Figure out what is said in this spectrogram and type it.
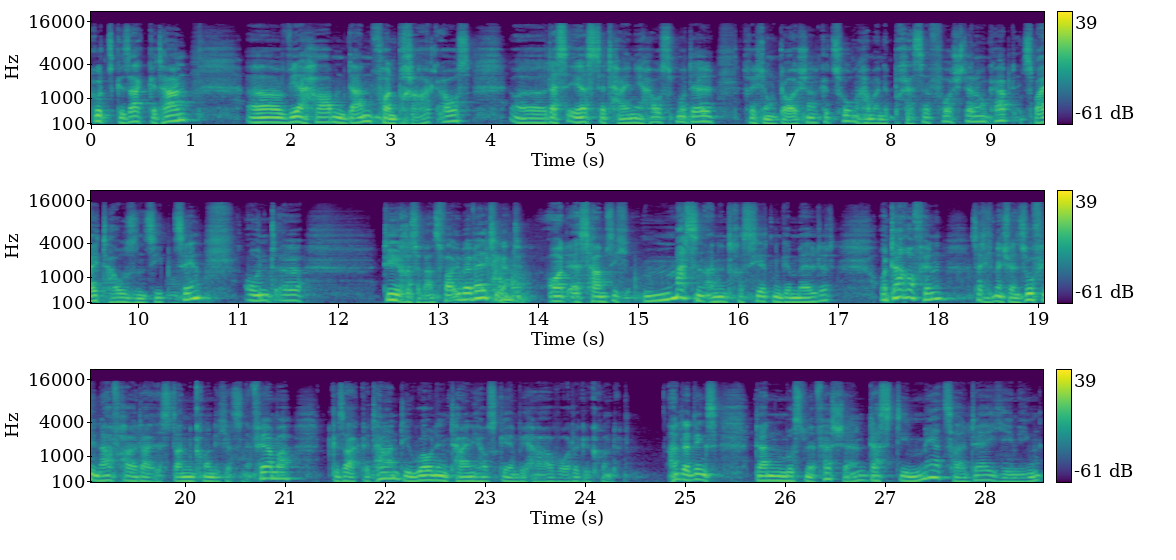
Gut, gesagt, getan. Äh, wir haben dann von Prag aus äh, das erste Tiny House Modell Richtung Deutschland gezogen, haben eine Pressevorstellung gehabt 2017 und äh, die Resonanz war überwältigend. Und es haben sich Massen an Interessierten gemeldet. Und daraufhin sagte ich, Mensch, wenn so viel Nachfrage da ist, dann gründe ich jetzt eine Firma. Gesagt, getan. Die Rolling Tiny House GmbH wurde gegründet. Allerdings, dann mussten wir feststellen, dass die Mehrzahl derjenigen,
